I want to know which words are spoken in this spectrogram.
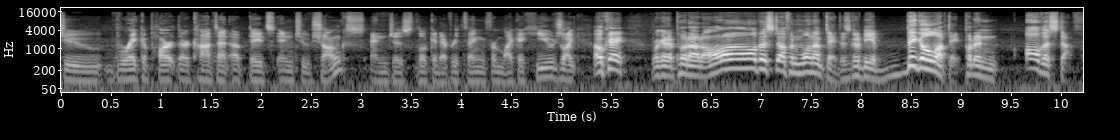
to break apart their content updates into chunks and just look at everything from like a huge, like, okay, we're going to put out all this stuff in one update. There's going to be a big old update. Put in all this stuff.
